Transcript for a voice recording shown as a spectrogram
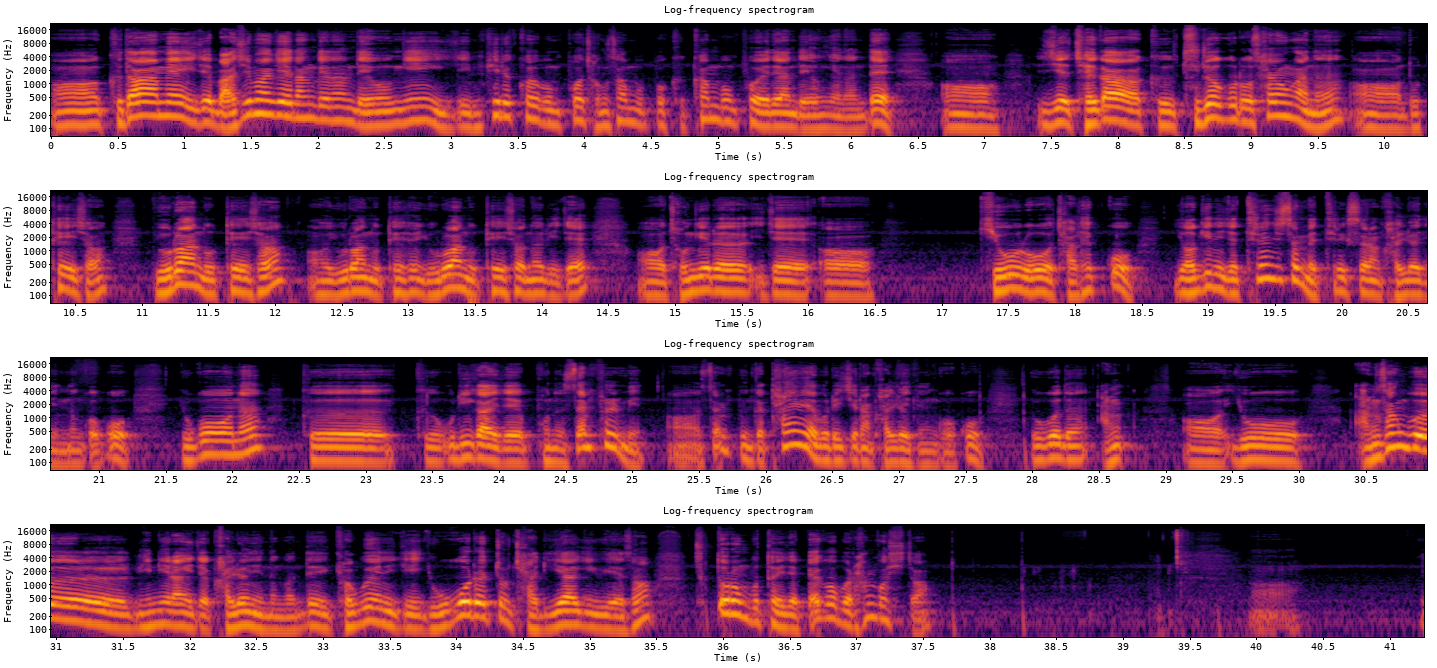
어, 그 다음에 이제 마지막에 해당되는 내용이 이제 임피리컬 분포, 정상 분포, 극한 분포에 대한 내용이었는데, 어, 이제 제가 그 주력으로 사용하는, 어, 노테이션, 요러한 노테이션, 어, 요러한 노테이션, 요러한 노테이션을 이제, 어, 정의를 이제, 어, 기호로 잘 했고, 여기는 이제 트랜지션 매트릭스랑 관련이 있는 거고, 요거는 그, 그, 우리가 이제 보는 샘플 민, 어, 샘플, 그러니까 타임 에버리지랑 관련이 있는 거고, 요거는 앙, 어요 앙상블 민이랑 이제 관련이 있는 건데 결국에는 이제 요거를 좀 잘 이해하기 위해서 축도론부터 이제 백업을 한 것이죠. 어.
